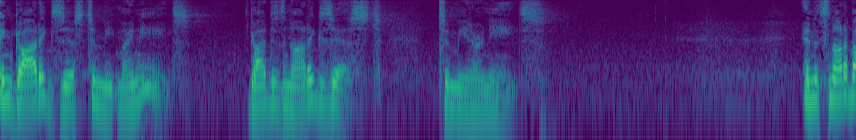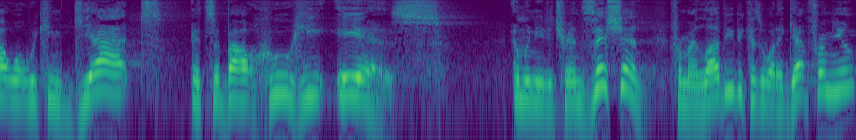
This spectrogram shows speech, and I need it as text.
And God exists to meet my needs. God does not exist to meet our needs. And it's not about what we can get, it's about who He is. And we need to transition from I love you because of what I get from you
